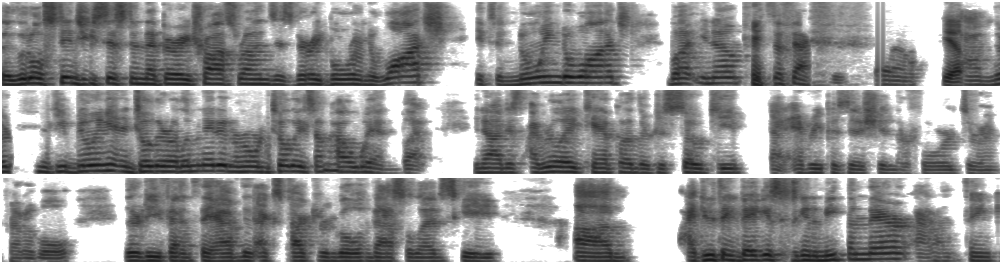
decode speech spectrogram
The little stingy system that Barry Trotz runs is very boring to watch. It's annoying to watch, but you know, it's effective. So, yeah, um, they're going to keep doing it until they're eliminated or until they somehow win. But you know, I just I really like Tampa. They're just so deep at every position. Their forwards are incredible. Their defense, they have the X factor in goal and Vasilevskiy. Um, I do think Vegas is going to meet them there. I don't think.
